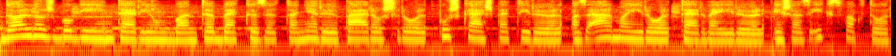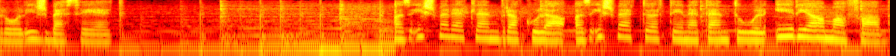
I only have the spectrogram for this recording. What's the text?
Dallos Bogi interjúnkban többek között a nyerő párosról, Puskás Petiről, az álmairól, terveiről és az X-faktorról is beszélt. Az ismeretlen Dracula, az ismert történeten túl, írja a Mafab.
